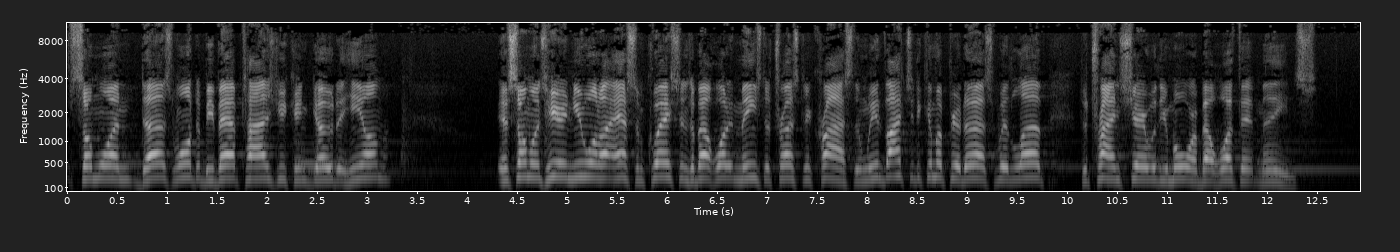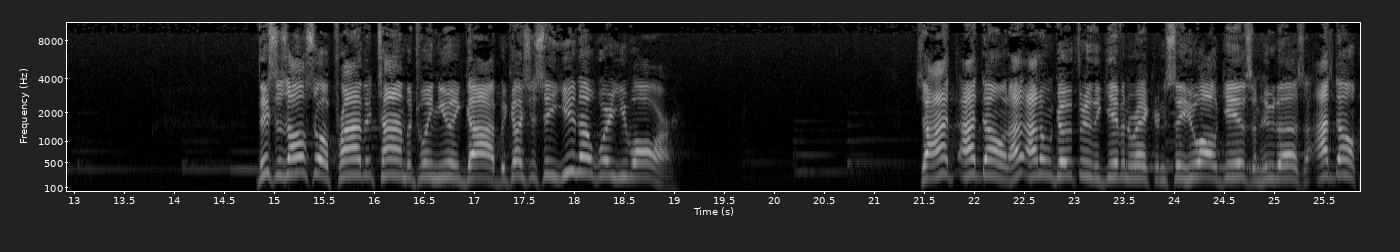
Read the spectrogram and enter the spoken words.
If someone does want to be baptized, you can go to him. If someone's here and you want to ask some questions about what it means to trust in Christ, then we invite you to come up here to us. We'd love to try and share with you more about what that means. This is also a private time between you and God because you see, you know where you are. So I, I don't. I, I don't go through the giving record and see who all gives and who doesn't. I don't.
